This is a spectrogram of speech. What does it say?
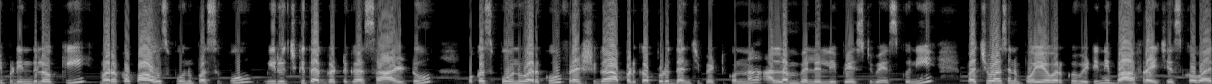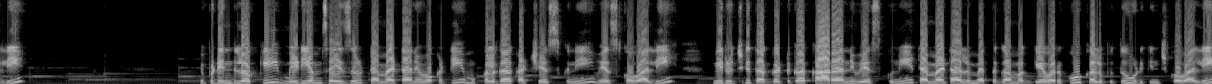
ఇప్పుడు ఇందులోకి మరొక పావు స్పూన్ పసుపు మీ రుచికి తగ్గట్టుగా సాల్ట్ ఒక స్పూన్ వరకు ఫ్రెష్గా అప్పటికప్పుడు దంచి పెట్టుకున్న అల్లం వెల్లుల్లి పేస్ట్ వేసుకుని పచ్చివాసన పోయే వరకు వీటిని బాగా ఫ్రై చేసుకోవాలి. ఇప్పుడు ఇందులోకి మీడియం సైజు టమాటాని ఒకటి ముక్కలుగా కట్ చేసుకుని వేసుకోవాలి. మీ రుచికి తగ్గట్టుగా కారాన్ని వేసుకుని టమాటాలు మెత్తగా మగ్గే వరకు కలుపుతూ ఉడికించుకోవాలి.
